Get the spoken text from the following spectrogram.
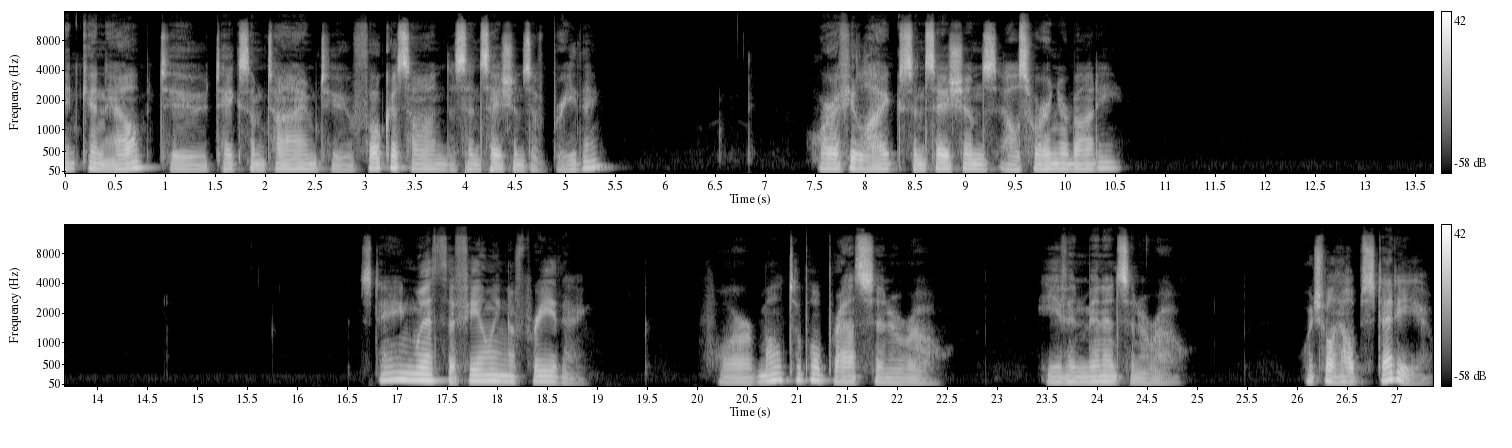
It can help to take some time to focus on the sensations of breathing, or if you like, sensations elsewhere in your body. Staying with the feeling of breathing for multiple breaths in a row, even minutes in a row, which will help steady you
